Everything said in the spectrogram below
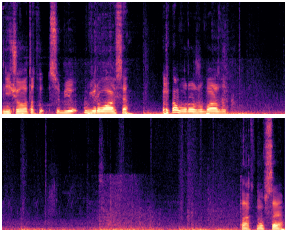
Нічого так собі увірвався на ворожу базу. Так, ну все.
